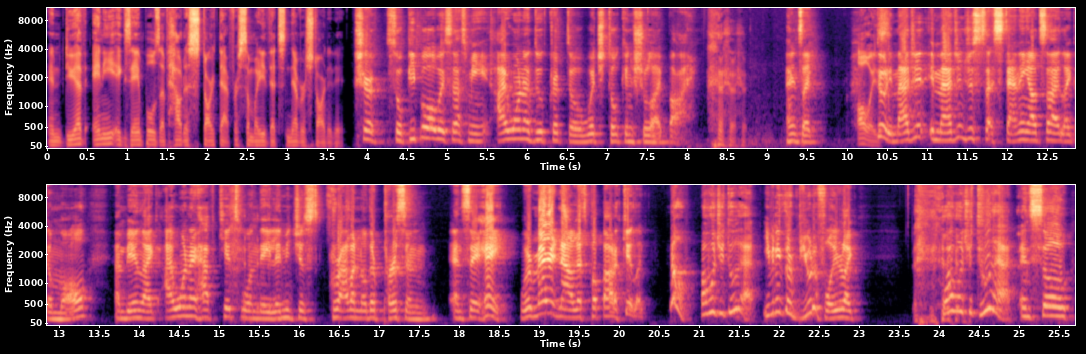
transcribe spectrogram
And do you have any examples of how to start that for somebody that's never started it? Sure. So people always ask me, I want to do crypto. Which token should I buy? and it's like, always, dude. Imagine, imagine just standing outside like a mall and being like, I want to have kids one day. Let me just grab another person and say, hey, we're married now. Let's pop out a kid. Like, no, why would you do that? Even if they're beautiful, you're like, why would you do that? And so,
